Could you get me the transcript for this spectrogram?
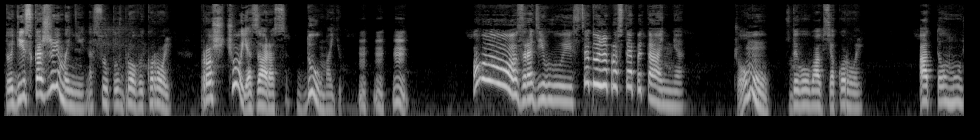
Тоді скажи мені, насупив брови король, про що я зараз думаю? Хм-хм-хм. О, зрадів Луїс, це дуже просте питання. Чому? здивувався король. А тому,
